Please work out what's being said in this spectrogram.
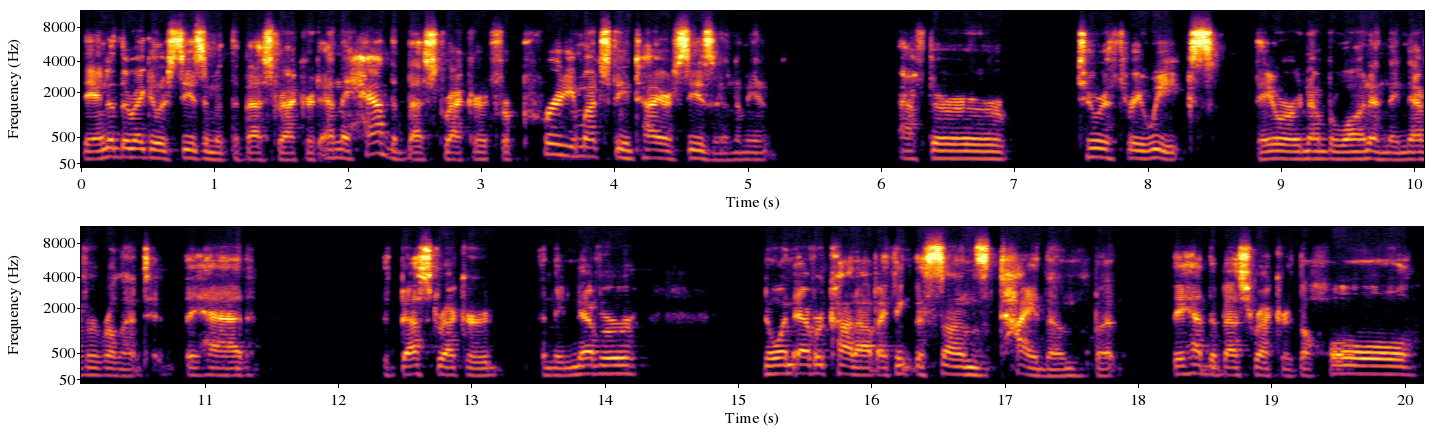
They ended the regular season with the best record, and they had the best record for pretty much the entire season. I mean, after two or three weeks, they were number one and they never relented. They had the best record and they never, no one ever caught up. I think the Suns tied them, but they had the best record the whole,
